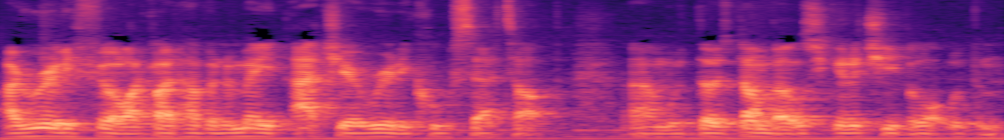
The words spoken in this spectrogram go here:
I really feel like I'd have an amazing, actually a really cool setup um, with those dumbbells, you can achieve a lot with them.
